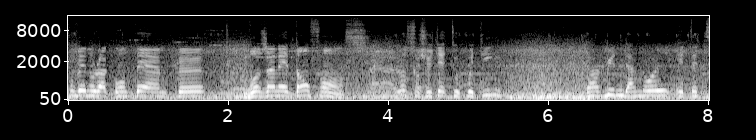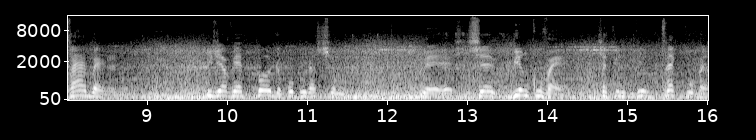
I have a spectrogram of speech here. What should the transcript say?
pouvez nous raconter un peu vos années d'enfance? Euh, Lorsque j'étais tout petit, la ville d'Hanoï était très belle. Il y avait peu de population, mais c'est bien couvert. C'est une ville très couverte,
